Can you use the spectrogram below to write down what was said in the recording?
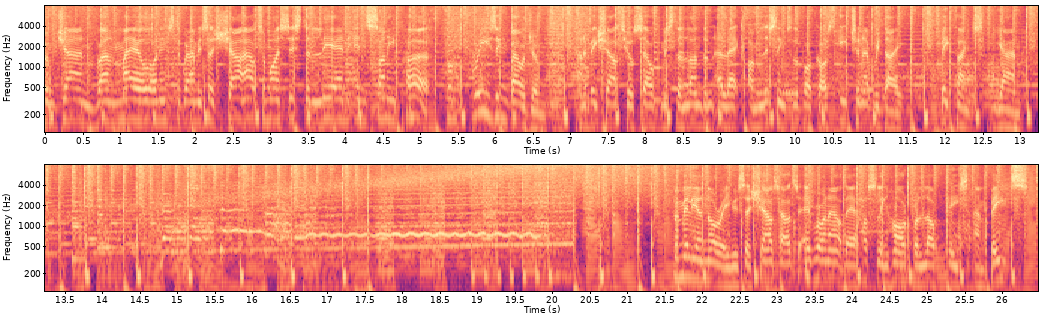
From Jan Van Mail on Instagram. He says, Shout out to my sister Lien in sunny Perth from freezing Belgium. And a big shout to yourself, Mr. London Elec. I'm listening to the podcast each and every day. Big thanks, Jan. Familiar Norrie, who says, Shout out to everyone out there hustling hard for love, peace, and beats.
